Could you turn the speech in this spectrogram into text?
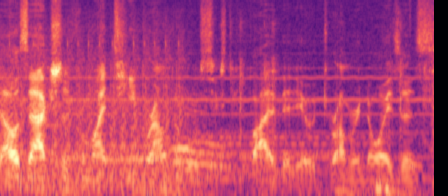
That was actually from my T Brown 065 video, drummer noises.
